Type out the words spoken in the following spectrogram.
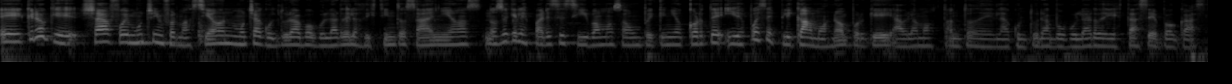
eh, creo que ya fue mucha información, mucha cultura popular de los distintos años. No sé qué les parece si vamos a un pequeño corte y después explicamos, ¿no? Por qué hablamos tanto de la cultura popular de estas épocas.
